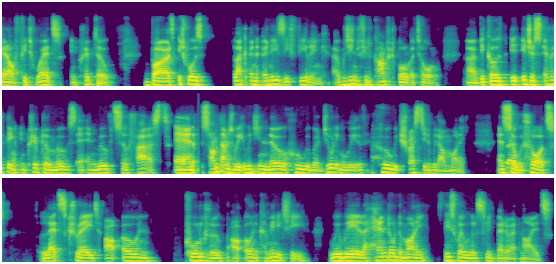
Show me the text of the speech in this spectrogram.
get our feet wet in crypto. But it was like an uneasy feeling. Uh, we didn't feel comfortable at all. Uh, because it, it, just everything in crypto moves and, and, moved so fast. And sometimes we, we didn't know who we were dealing with, who we trusted with our money. And right. so we thought, let's create our own pool group, our own community. We will handle the money. This way we will sleep better at nights.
